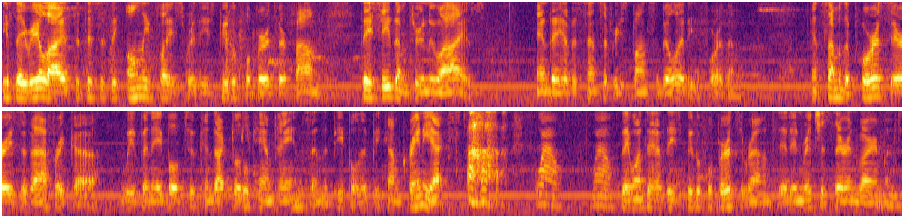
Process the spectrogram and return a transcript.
if they realize that this is the only place where these beautiful birds are found, they see them through new eyes and they have a sense of responsibility for them. In some of the poorest areas of Africa, we've been able to conduct little campaigns and the people have become craniacs. wow, wow. They want to have these beautiful birds around. It enriches their environment.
